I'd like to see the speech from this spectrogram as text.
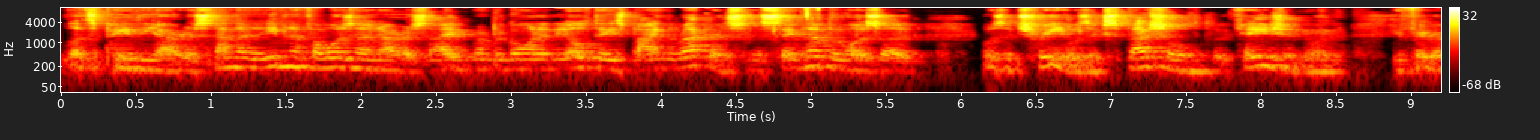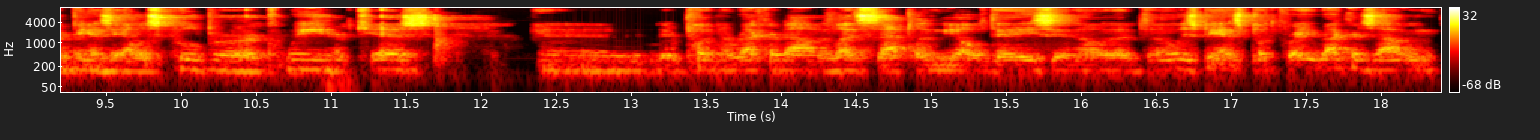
let's pay the artist. I'm not, even if I wasn't an artist, I remember going in the old days buying the records and saving up. It was a it was a treat. It was a special occasion when your favorite bands, Alice Cooper or Queen or Kiss, and they're putting a record out. And Led Zeppelin in the old days, you know, that all these bands put great records out, and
